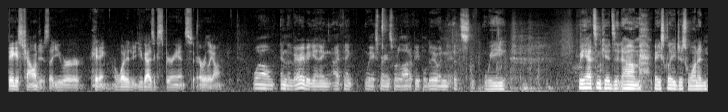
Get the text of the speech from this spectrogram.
biggest challenges that you were hitting, or what did you guys experience early on? Well, in the very beginning, I think we experienced what a lot of people do, and it's we we had some kids that um, basically just wanted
